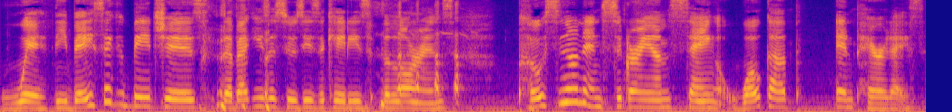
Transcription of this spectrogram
with the basic bitches, the Beckys, the Susies, the Katies, the Laurens, posting on Instagram saying, woke up in paradise.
